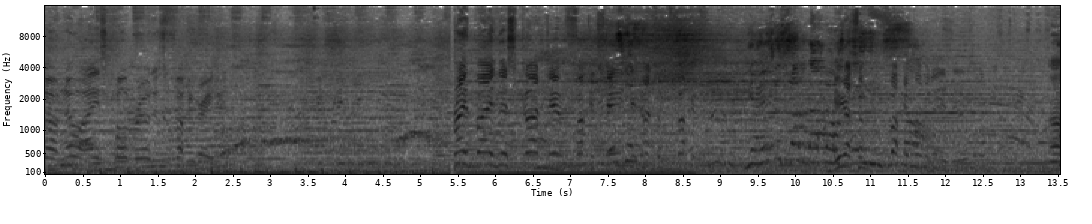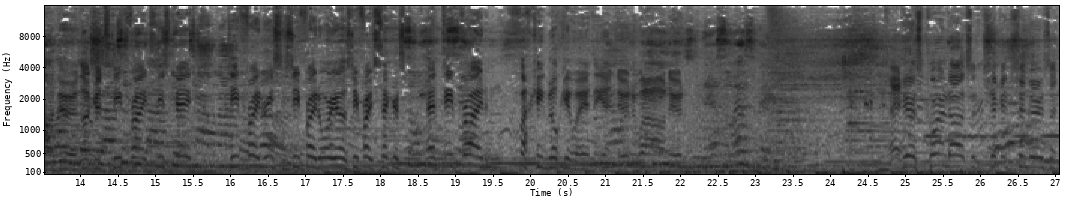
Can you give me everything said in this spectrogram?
Awesome. No ice, cold brewed is fucking great. Right by this goddamn fucking stage, you got some fucking Yeah, it's just something about You got some fucking lemonade, dude. Oh, dude, look, it's deep fried cheesecake. deep fried Reese's, deep fried Oreos, deep fried Snickers, and deep fried fucking Milky Way at the end, dude. Wow, dude. And here's corn dogs and chicken cinders and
